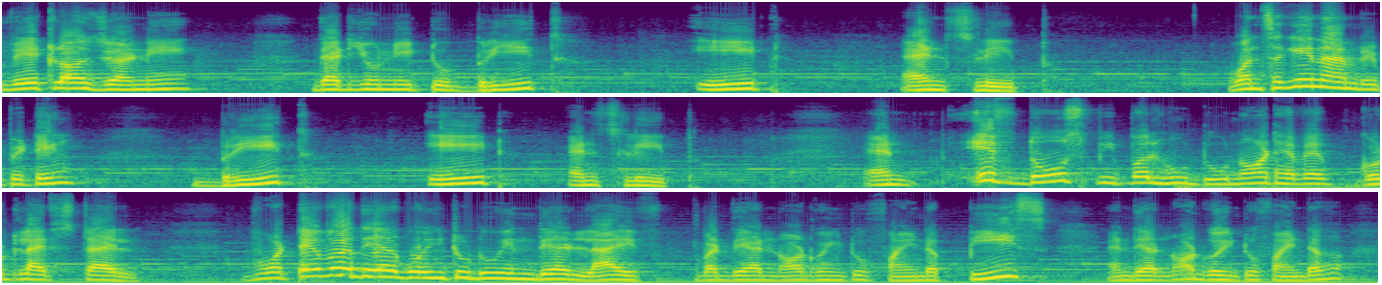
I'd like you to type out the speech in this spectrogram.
weight loss journey that you need to breathe, eat, and sleep. Once again, I am repeating breathe, eat, and sleep. And if those people who do not have a good lifestyle whatever they are going to do in their life but they are not going to find a peace and they are not going to find a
